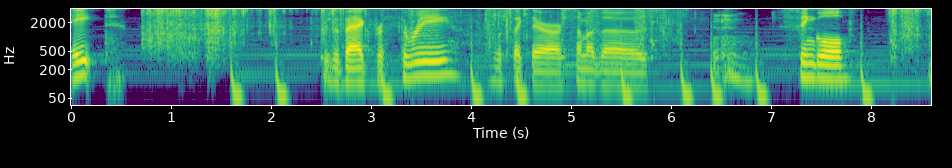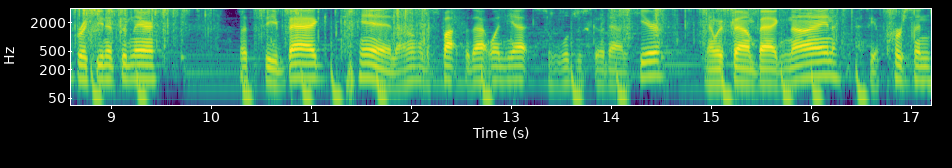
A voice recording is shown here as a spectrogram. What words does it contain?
eight. Here's a bag for three. Looks like there are some of those single brick units in there. Let's see, bag 10. I don't have a spot for that one yet, so we'll just go down here. Now we found bag nine. I see a person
